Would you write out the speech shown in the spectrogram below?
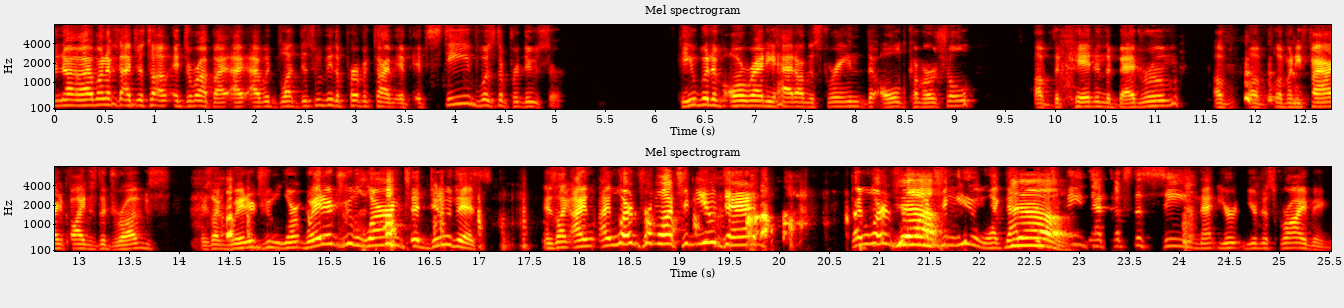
No, I want to I just uh, interrupt. I, I I would let this would be the perfect time if if Steve was the producer he would have already had on the screen the old commercial of the kid in the bedroom of, of, of when he find, finds the drugs. He's like, "Where did you learn? Where did you learn to do this?" He's like, "I I learned from watching you, Dad. I learned from yeah. watching you. Like that. Yeah. Me, that that's the scene that you're you're describing.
